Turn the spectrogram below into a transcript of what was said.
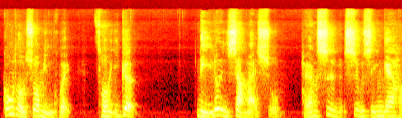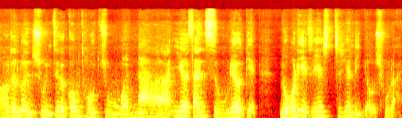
公投说明会从一个理论上来说，好像是是不是应该好好的论述你这个公投主文啊，一二三四五六点罗列这些这些理由出来，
